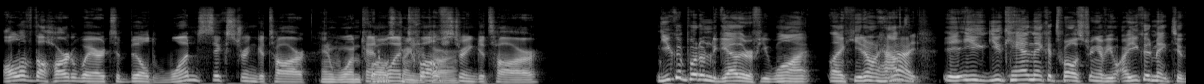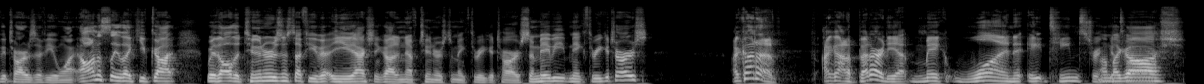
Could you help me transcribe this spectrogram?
all of the hardware to build one six string guitar And one and one string 12 guitar. string guitar. You could put them together if you want. Like you don't have. Yeah. To, you you can make a twelve string if you want. You could make two guitars if you want. Honestly, like you've got with all the tuners and stuff, you you actually got enough tuners to make three guitars. So maybe make three guitars. I got a I got a better idea. Make one 18 string Oh my guitar. gosh.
